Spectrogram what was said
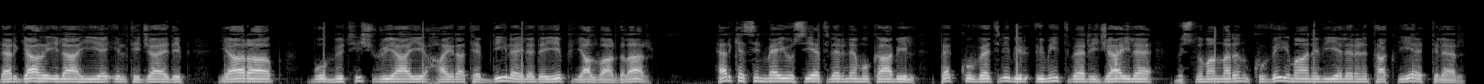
dergâh-ı ilahiye iltica edip ya Rab bu müthiş rüyayı hayra tebdil eyle deyip yalvardılar. Herkesin meyusiyetlerine mukabil pek kuvvetli bir ümit ve rica ile Müslümanların kuvve-i maneviyelerini takviye ettiler.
